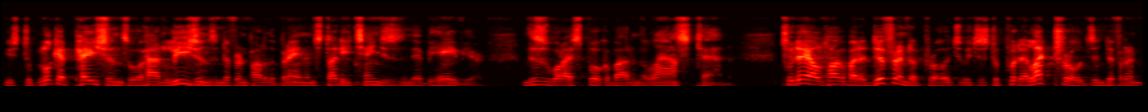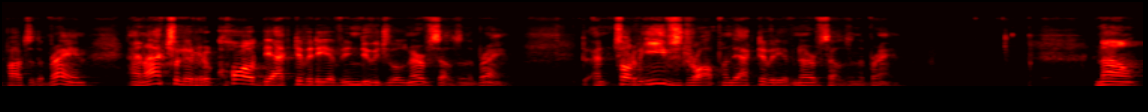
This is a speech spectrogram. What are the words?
is to look at patients who had lesions in different parts of the brain and study changes in their behavior. This is what I spoke about in the last TED. Today I'll talk about a different approach, which is to put electrodes in different parts of the brain and actually record the activity of individual nerve cells in the brain and sort of eavesdrop on the activity of nerve cells in the brain. Now,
